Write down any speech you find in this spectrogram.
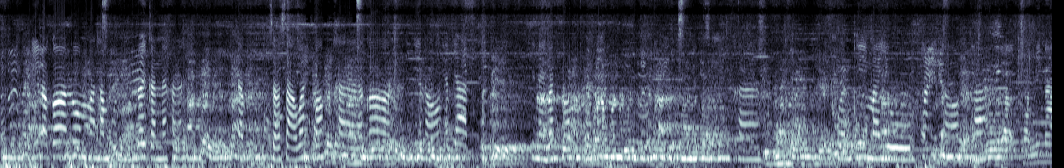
วันนี้เราก็ร่วมมาทำบุญด้วยกันนะคะ กับสาวๆวันป๊อกค่ะ แล้วก็พี่น้องญาติๆที่ในวันป๊อกนะคะนี่ค่ะคนที่มาอยู่เนาะค่ะค่ะคนนี่นะ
